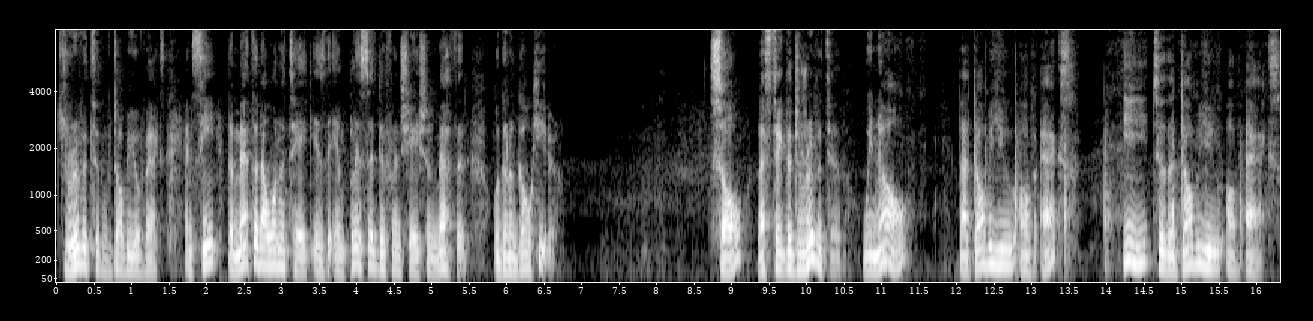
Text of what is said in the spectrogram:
derivative of w of x. And see, the method I want to take is the implicit differentiation method. We're going to go here. So let's take the derivative. We know that w of x e to the w of x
